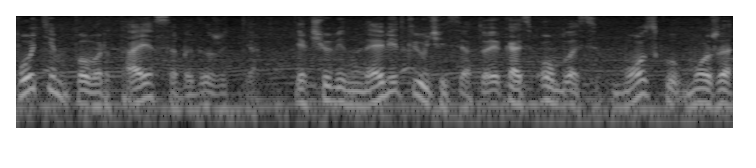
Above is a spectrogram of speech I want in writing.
потім повертає себе до життя. Якщо він не відключиться, то якась область мозку може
